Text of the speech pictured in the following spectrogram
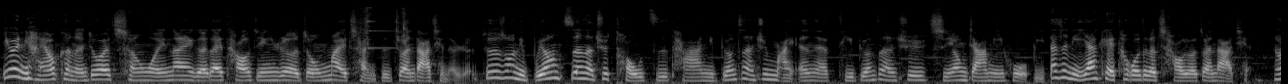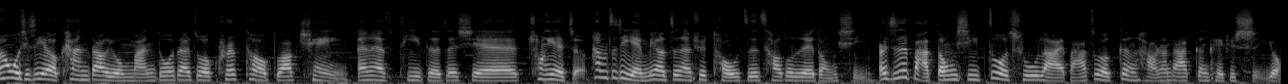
因为你很有可能就会成为那一个在淘金热中卖铲子赚大钱的人。就是说，你不用真的去投资它，你不用真的去买 NFT，不用真的去使用加密货币，但是你一样可以透过这个潮流赚大钱。然后我其实也有看到有蛮多在做 crypto、blockchain、NFT 的这些创业者，他们自己也没有真的去投资操作这些东西，而只是把东西做出来，把它做得更好，让大家更可以去使用。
